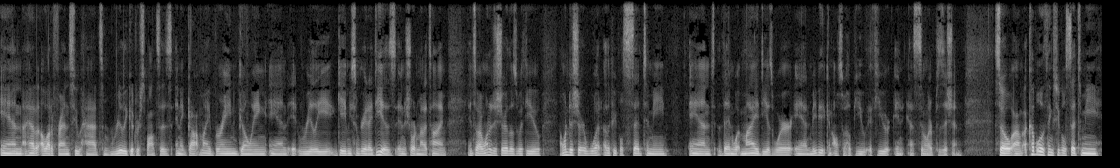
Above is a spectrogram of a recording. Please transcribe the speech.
And I had a lot of friends who had some really good responses, and it got my brain going and it really gave me some great ideas in a short amount of time. And so I wanted to share those with you. I wanted to share what other people said to me and then what my ideas were, and maybe it can also help you if you're in a similar position. So, um, a couple of things people said to me,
